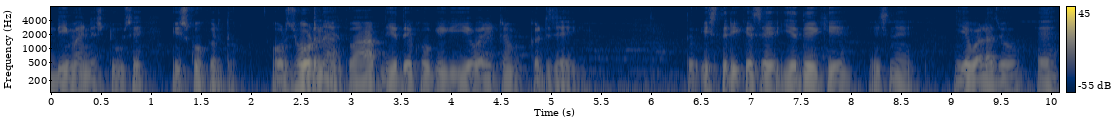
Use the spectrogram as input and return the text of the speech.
डी माइनस टू से इसको कर दो। और जोड़ना है तो आप ये देखोगे कि ये वाली टर्म कट जाएगी। तो इस तरीके से ये देखिए, इसने ये वाला जो है,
